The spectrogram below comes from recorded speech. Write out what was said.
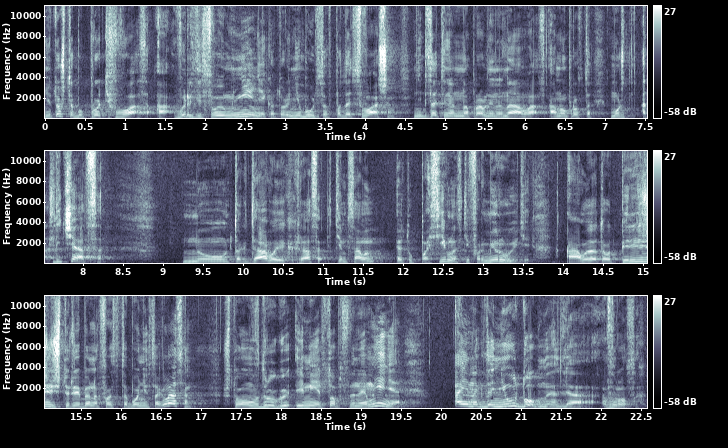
не то чтобы против вас, а выразить свое мнение, которое не будет совпадать с вашим, не обязательно направлено на вас, оно просто может отличаться. Ну, тогда вы как раз тем самым эту пассивность и формируете. А вот это вот пережить, что ребенок с тобой не согласен, что он вдруг имеет собственное мнение, а иногда неудобное для взрослых,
